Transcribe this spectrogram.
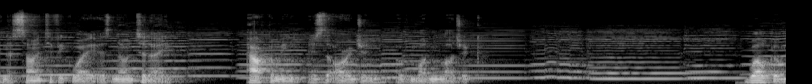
in a scientific way as known today, alchemy is the origin of modern logic. Welcome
